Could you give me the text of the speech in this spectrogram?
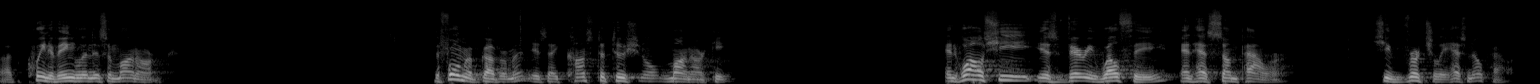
Uh, the Queen of England is a monarch. The form of government is a constitutional monarchy. And while she is very wealthy and has some power, she virtually has no power.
